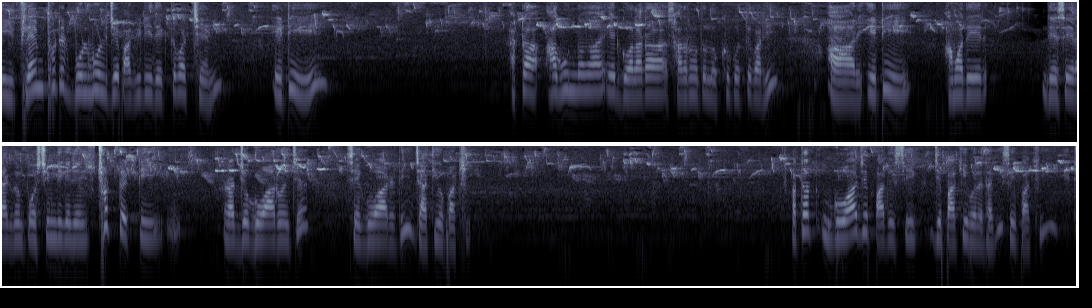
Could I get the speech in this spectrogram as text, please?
এই ফ্লেম থ্রোটেড বুলবুল যে পাখিটি দেখতে পাচ্ছেন, এটি একটা আগুন রঙা এর গলাটা সাধারণত লক্ষ্য করতে পারি। আর এটি আমাদের দেশের একদম পশ্চিম দিকে যে ছোট্ট একটি রাজ্য গোয়া রয়েছে, সে গোয়ার এটি জাতীয় পাখি। অর্থাৎ গোয়া যে প্রাদেশিক যে পাখি বলে থাকি, সেই পাখি এটি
